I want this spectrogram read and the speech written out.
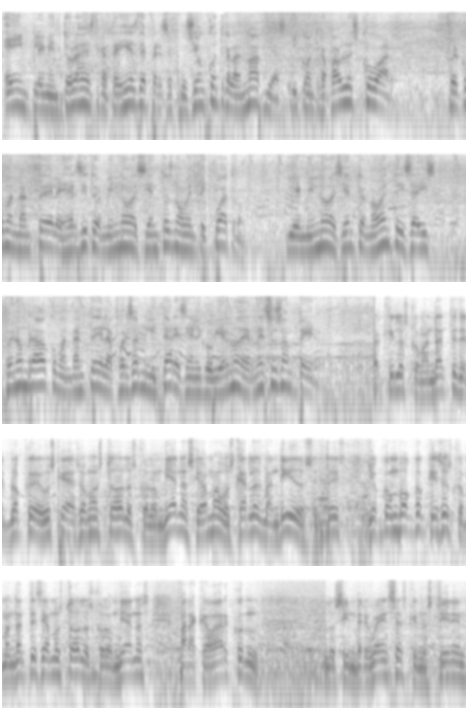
e implementó las estrategias de persecución contra las mafias y contra Pablo Escobar. Fue comandante del ejército en 1994 y en 1996 fue nombrado comandante de las fuerzas militares en el gobierno de Ernesto Samper. Aquí los comandantes del bloque de búsqueda somos todos los colombianos que vamos a buscar los bandidos. Entonces yo convoco que esos comandantes seamos todos los colombianos para acabar con los sinvergüenzas que nos tienen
